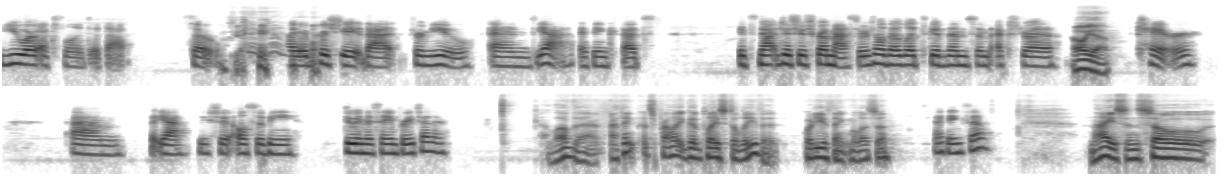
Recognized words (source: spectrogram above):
you are excellent at that. So okay. I appreciate that from you. And yeah, I think that's it's not just your scrum masters, although let's give them some extra oh yeah care um, but yeah, we should also be doing the same for each other. I love that. I think that's probably a good place to leave it. What do you think, Melissa? I think so. Nice. And so,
